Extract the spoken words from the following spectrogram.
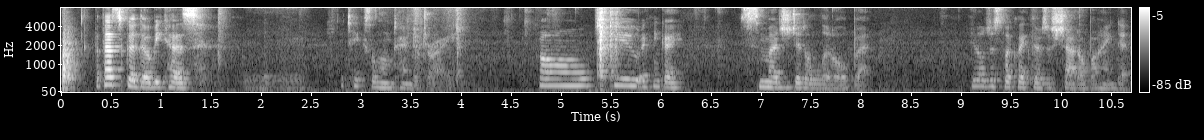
But that's good though because it takes a long time to dry. Oh, cute. I think I smudged it a little, but it'll just look like there's a shadow behind it.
